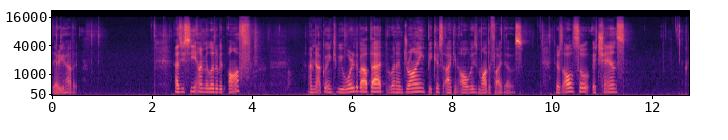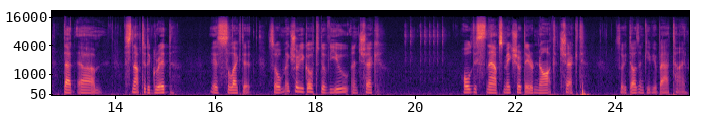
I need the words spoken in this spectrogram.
There you have it. As you see, I'm a little bit off. I'm not going to be worried about that when I'm drawing because I can always modify those. There's also a chance that um, snap to the grid is selected. So make sure you go to the view and check all these snaps, make sure they're not checked so it doesn't give you a bad time.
